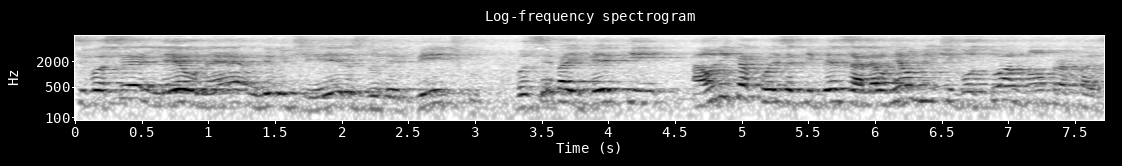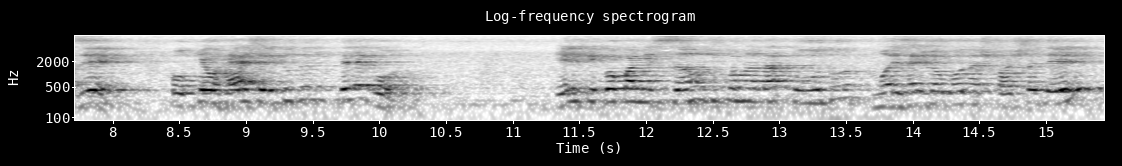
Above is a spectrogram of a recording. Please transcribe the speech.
Se você leu né, o livro de Êxodo, Levítico, você vai ver que a única coisa que Bezalel realmente botou a mão para fazer, porque o resto ele tudo delegou. Ele ficou com a missão de comandar tudo, Moisés jogou nas costas dele,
